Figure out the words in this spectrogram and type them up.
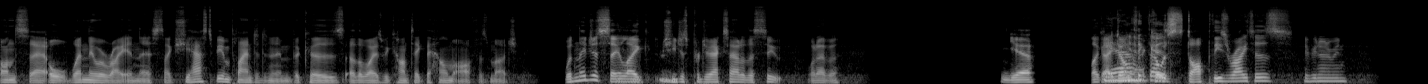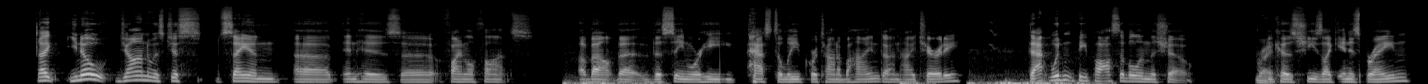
on set or when they were writing this, like she has to be implanted in him because otherwise we can't take the helmet off as much, wouldn't they just say like she just projects out of the suit, whatever? yeah. Like I don't think that would stop these writers, if you know what I mean. Like you know, John was just saying uh, in his uh, final thoughts about the the scene where he has to leave Cortana behind on High Charity. That wouldn't be possible in the show Right. because she's like in his brain.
